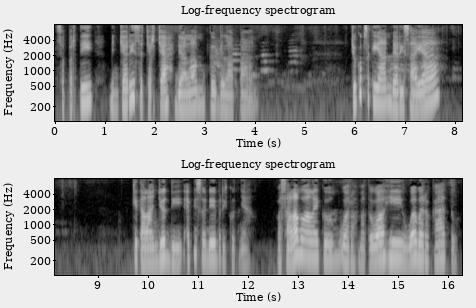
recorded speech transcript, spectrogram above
Seperti mencari secercah dalam kegelapan. Cukup sekian dari saya. Kita lanjut di episode berikutnya. Wassalamualaikum warahmatullahi wabarakatuh.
